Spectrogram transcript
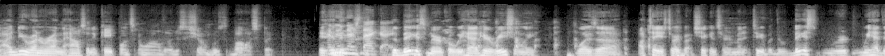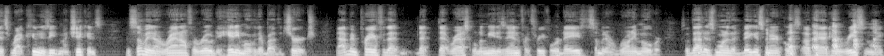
I do run around the house in a cape once in a while, though, just to show them who's the boss. But And, and then the- there's that guy. the biggest miracle we had here recently was uh i'll tell you a story about chickens here in a minute too but the biggest we had this raccoon who's eating my chickens and somebody ran off the road to hit him over there by the church now, i've been praying for that that that rascal to meet his end for three four days somebody run him over so that is one of the biggest miracles i've had here recently.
